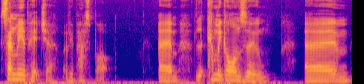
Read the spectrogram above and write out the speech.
send me a picture of your passport. Um, can we go on Zoom? Um,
